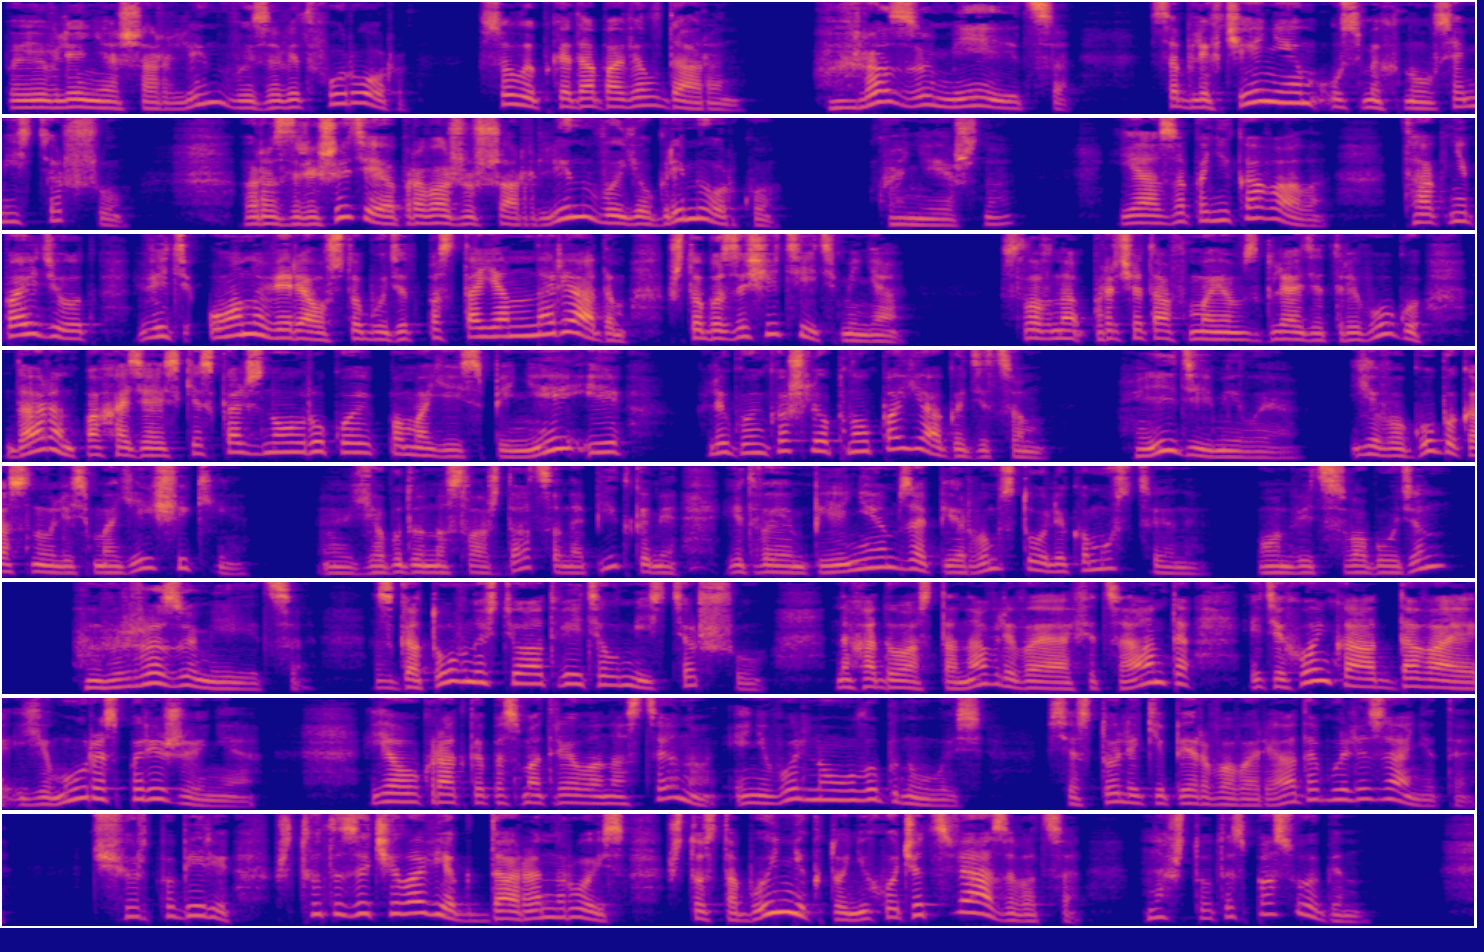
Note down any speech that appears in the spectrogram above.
«Появление Шарлин вызовет фурор», — с улыбкой добавил Даррен. «Разумеется», — с облегчением усмехнулся мистер Шу. «Разрешите я провожу Шарлин в ее гримерку?» «Конечно». Я запаниковала. Так не пойдет, ведь он уверял, что будет постоянно рядом, чтобы защитить меня. Словно прочитав в моем взгляде тревогу, Даррен по-хозяйски скользнул рукой по моей спине и легонько шлепнул по ягодицам. «Иди, милая». Его губы коснулись моей щеки. «Я буду наслаждаться напитками и твоим пением за первым столиком у сцены. Он ведь свободен?» «Разумеется», — с готовностью ответил мистер Шу, на ходу останавливая официанта и тихонько отдавая ему распоряжение. Я украдкой посмотрела на сцену и невольно улыбнулась. Все столики первого ряда были заняты. «Черт побери, что ты за человек, Даррен Ройс, что с тобой никто не хочет связываться? На что ты способен?»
